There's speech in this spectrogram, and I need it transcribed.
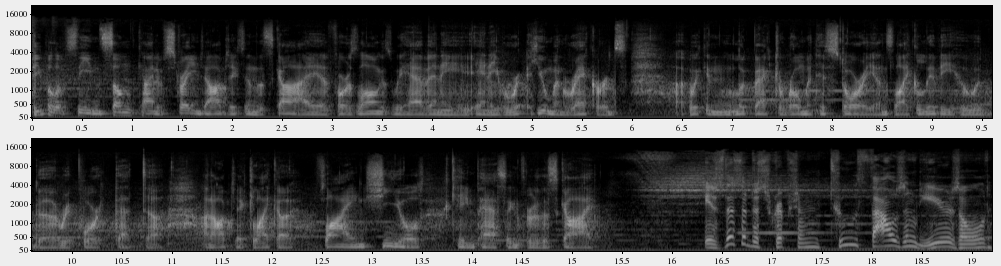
People have seen some kind of strange objects in the sky for as long as we have any any re human records. Uh, we can look back to Roman historians like Livy, who would uh, report that uh, an object like a flying shield came passing through the sky. Is this a description 2,000 years old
